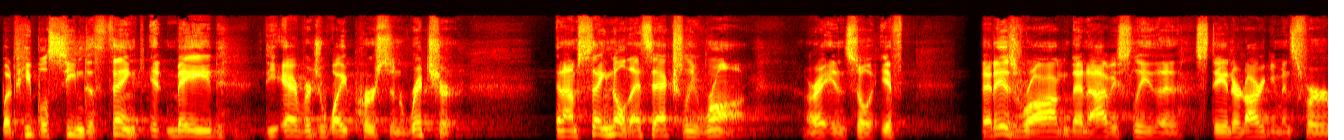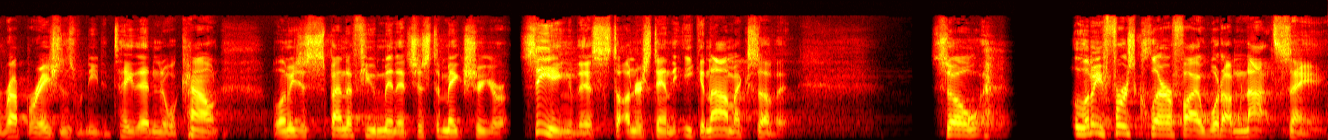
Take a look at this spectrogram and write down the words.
but people seem to think it made the average white person richer. And I'm saying, no, that's actually wrong. All right. And so if that is wrong, then obviously the standard arguments for reparations would need to take that into account. But let me just spend a few minutes just to make sure you're seeing this to understand the economics of it. So let me first clarify what I'm not saying.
